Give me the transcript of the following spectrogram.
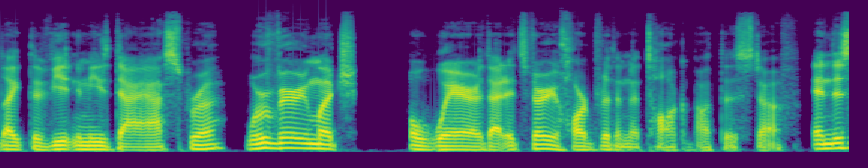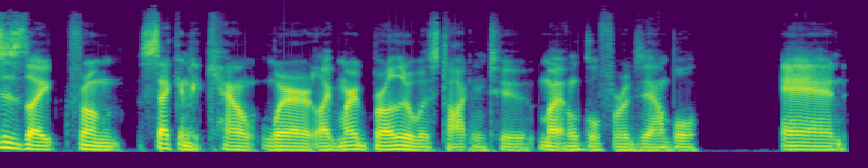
like the Vietnamese diaspora, we're very much aware that it's very hard for them to talk about this stuff. And this is like from second account where like my brother was talking to my uncle, for example. And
